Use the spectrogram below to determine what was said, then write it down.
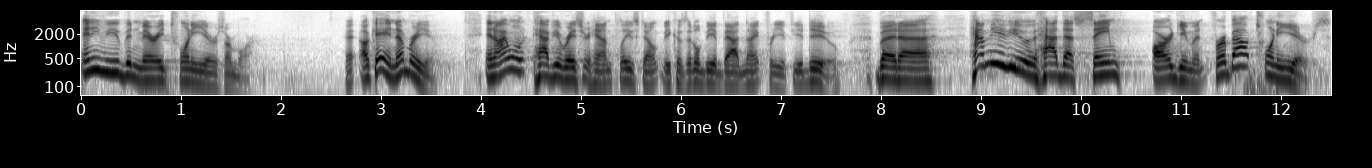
Any of you have been married 20 years or more? Okay, a number of you. And I won't have you raise your hand, please don't, because it'll be a bad night for you if you do. But, uh, how many of you have had that same argument for about 20 years?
